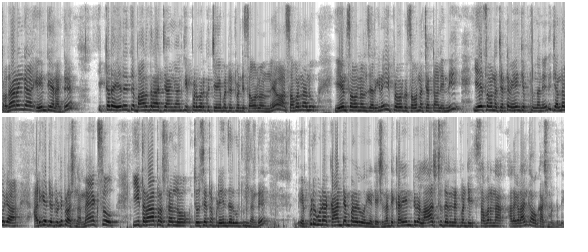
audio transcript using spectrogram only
ప్రధానంగా ఏంటి అని అంటే ఇక్కడ ఏదైతే భారత రాజ్యాంగానికి ఇప్పటివరకు చేయబడ్డటువంటి సవరణలు ఉన్నాయో ఆ సవరణలు ఏం సవరణలు జరిగినాయి ఇప్పటివరకు సవరణ చట్టాలు ఎన్ని ఏ సవరణ చట్టం ఏం చెప్తుంది అనేది జనరల్గా అడిగేటటువంటి ప్రశ్న. మ్యాథ్స్ ఈ తరహా ప్రశ్నల్లో చూసేటప్పుడు ఏం జరుగుతుందంటే ఎప్పుడు కూడా కాంటెంపరీ ఓరియంటేషన్ అంటే కరెంటుగా లాస్ట్ జరిగినటువంటి సవరణ అడగడానికి అవకాశం ఉంటుంది.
